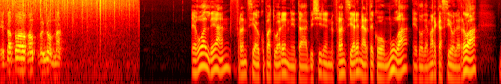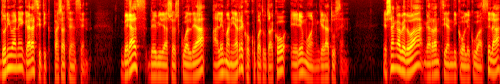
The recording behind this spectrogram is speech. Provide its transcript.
est d'abord entre nos mains. Egoaldean, Frantzia okupatuaren eta bisiren Frantziaren arteko muga edo demarkazio lerroa, Donibane garazitik pasatzen zen. Beraz, bebidaso eskualdea Alemaniarrek okupatutako eremuan geratu zen. Esan gabe doa, garrantzi handiko lekua zela,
